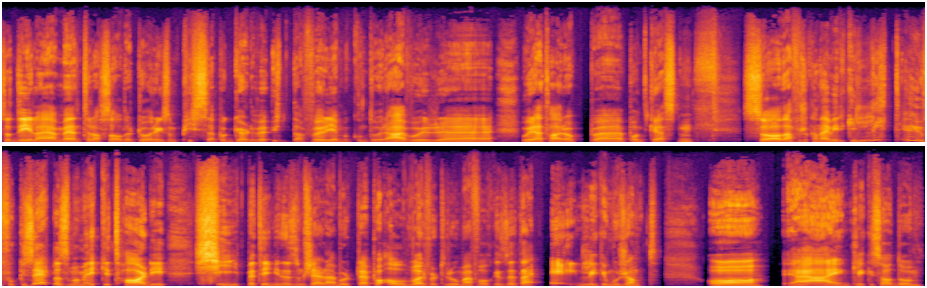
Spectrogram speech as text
så deala jeg med en trassalder-toåring som pissa på gulvet utafor hjemmekontoret her, hvor, eh, hvor jeg tar opp eh, podkasten. Så derfor så kan jeg virke litt ufokusert, og som om jeg ikke tar de kjipe tingene som skjer der borte, på alvor. For tro meg, folkens, dette er egentlig ikke morsomt. Og jeg er egentlig ikke så dum.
